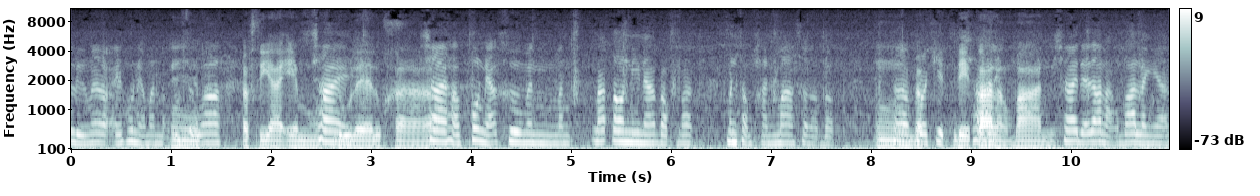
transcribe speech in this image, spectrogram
หรือไม่แบบไอ้พวกเนี้ยมันแบบรู้สึกว่า แบบ CRM ใช่ ดูแลลูกค้าใช่ค่ะพวกเนี้ยคือมันมันณตอนนี้นะแบบมันมันสำคัญมากสำหรับแบบ อืมสำหรับแบบธุรกิจ Data ใช่ หลังบ้าน ใช่เดต้าหลังบ้านอะไรเงี้ย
